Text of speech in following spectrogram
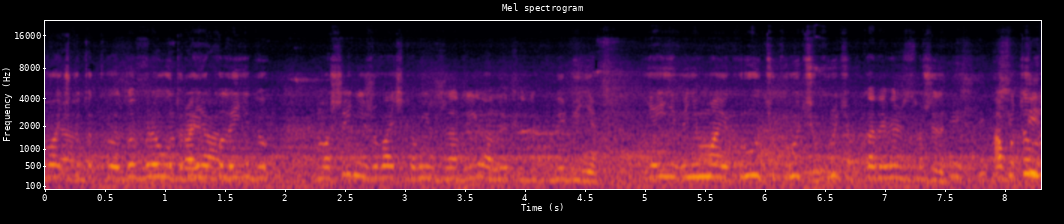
жувачку так добре утро. А я коли їду в машині, жувачка мені вже надоїла, але до бібіння. Я її винімаю, кручу, кручу, кручу, поки не вижу з машини. А потім,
